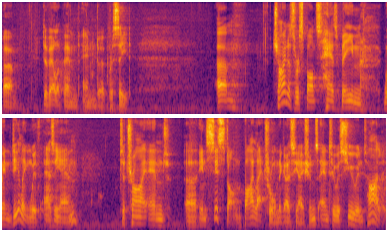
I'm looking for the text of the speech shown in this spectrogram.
um, develop and, and uh, proceed. Um, China's response has been, when dealing with ASEAN, to try and uh, insist on bilateral negotiations and to eschew entirely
